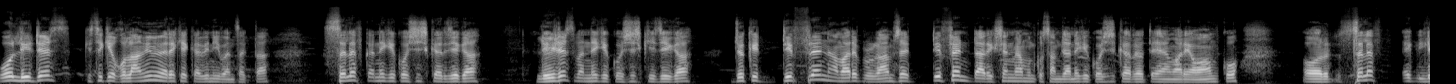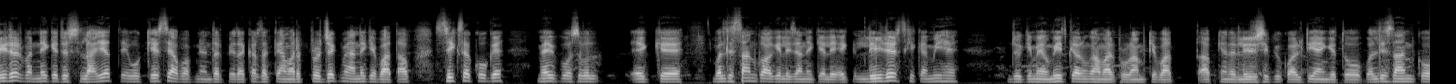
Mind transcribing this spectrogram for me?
वो लीडर्स किसी की ग़ुलामी में रह के कभी नहीं बन सकता। सेल्फ करने की कोशिश करिएगा। लीडर्स बनने की कोशिश कीजिएगा। जो कि डिफरेंट हमारे प्रोग्राम से डिफरेंट डायरेक्शन में हम उनको समझाने की कोशिश कर रहे होते हैं हमारे आवाम को। और सेल्फ एक लीडर बनने के जो सलाहियत है, वो कैसे आप अपने अंदर पैदा कर सकते हैं? हमारे प्रोजेक्ट में आने के बाद आप सीख सकोगे। मैं भी पॉसिबल एक बल्तिस्तान को आगे ले जाने के लिए एक लीडर्स की कमी है। जो कि मैं उम्मीद करूँगा हमारे प्रोग्राम के बाद आपके अंदर लीडरशिप की क्वालिटी आएँगे तो बल्दिस्तान को,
